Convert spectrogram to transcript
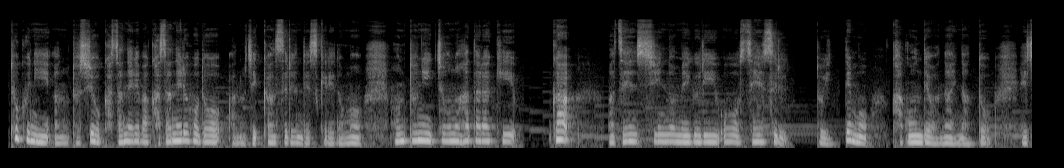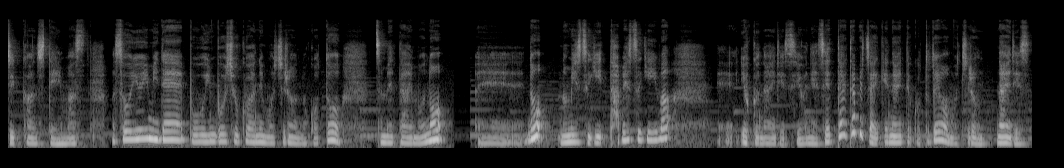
特にあの年を重ねれば重ねるほどあの実感するんですけれども本当に胃腸の働きが、まあ、全身の巡りを制すると言っても過言ではないなと実感しています。そういう意味で暴飲暴食はねもちろんのこと冷たいもの、え、の飲みすぎ食べ過ぎはえ、良くないですよね。絶対食べちゃいけないってことではもちろんないです。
